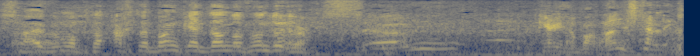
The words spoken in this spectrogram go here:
Schuif hem op de achterbank en dan er van de rug. Zo. We krijgen belangstelling.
